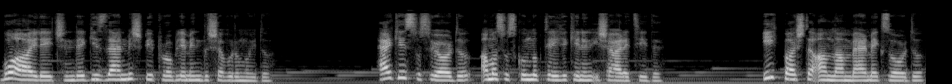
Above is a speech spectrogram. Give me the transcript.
Bu aile içinde gizlenmiş bir problemin dışa vurumuydu. Herkes susuyordu ama suskunluk tehlikenin işaretiydi. İlk başta anlam vermek zordu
